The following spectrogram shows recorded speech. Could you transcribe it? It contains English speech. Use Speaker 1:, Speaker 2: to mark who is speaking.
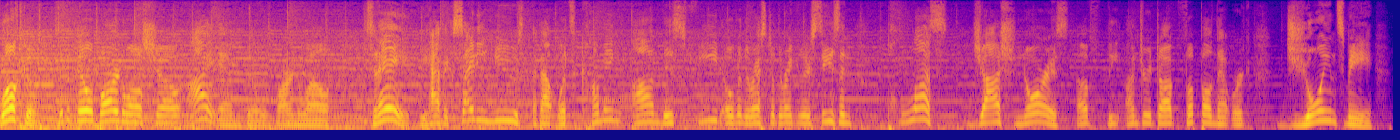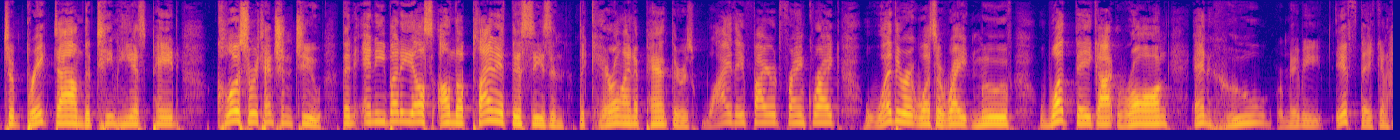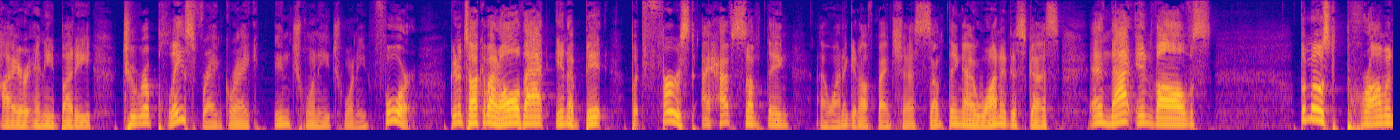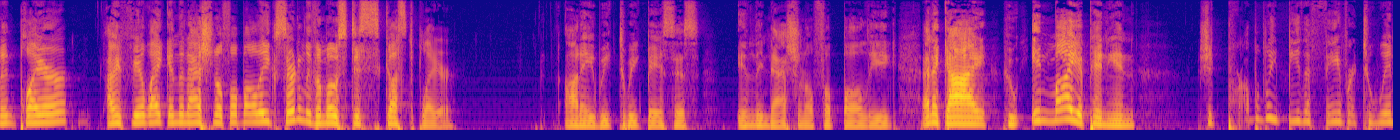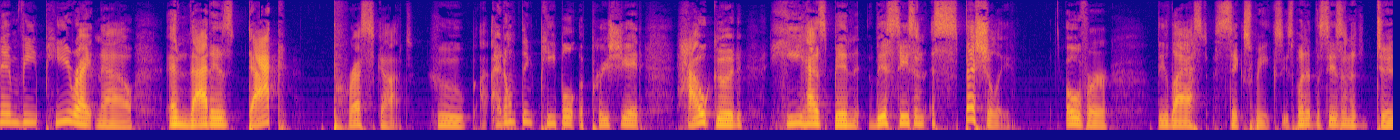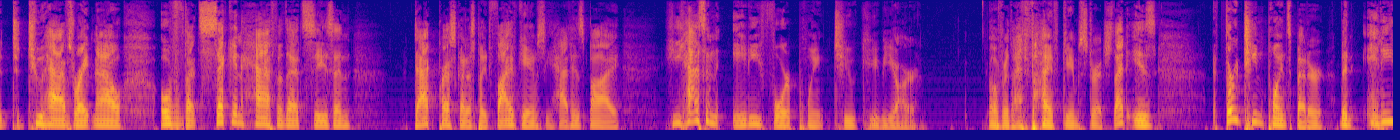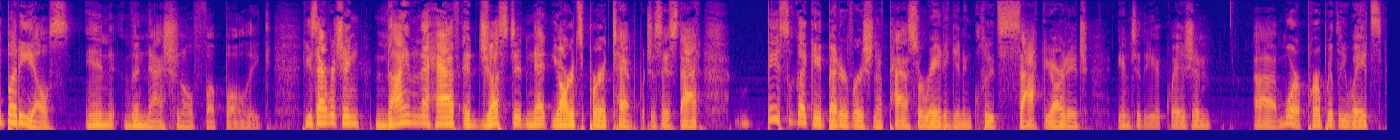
Speaker 1: Welcome to the Bill Barnwell Show. I am Bill Barnwell. Today, we have exciting news about what's coming on this feed over the rest of the regular season. Plus, Josh Norris of the Underdog Football Network joins me to break down the team he has paid closer attention to than anybody else on the planet this season the Carolina Panthers, why they fired Frank Reich, whether it was a right move, what they got wrong, and who, or maybe if they can hire anybody to replace Frank Reich in 2024. We're going to talk about all that in a bit, but first, I have something I want to get off my chest, something I want to discuss, and that involves the most prominent player I feel like in the National Football League, certainly the most discussed player on a week to week basis in the National Football League, and a guy who, in my opinion, should probably be the favorite to win MVP right now, and that is Dak Prescott, who I don't think people appreciate how good he has been this season, especially over the last six weeks. He split up the season to, to two halves right now. Over that second half of that season, Dak Prescott has played five games. He had his bye. He has an 84.2 QBR over that five game stretch. That is 13 points better than anybody else in the National Football League. He's averaging nine and a half adjusted net yards per attempt, which is a stat basically like a better version of passer rating. It includes sack yardage into the equation uh, more appropriately weights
